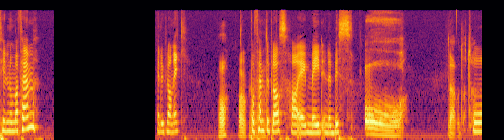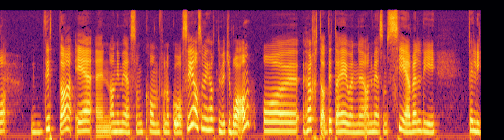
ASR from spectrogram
til nummer fem. Er du klar, Nick? Å, okay. På femteplass har jeg Made in Abyss. Oh. Dæven. Og dette er en anime som kom for noen år siden, og som jeg hørte mye bra om. Og hørte at dette er jo en anime som ser veldig, veldig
